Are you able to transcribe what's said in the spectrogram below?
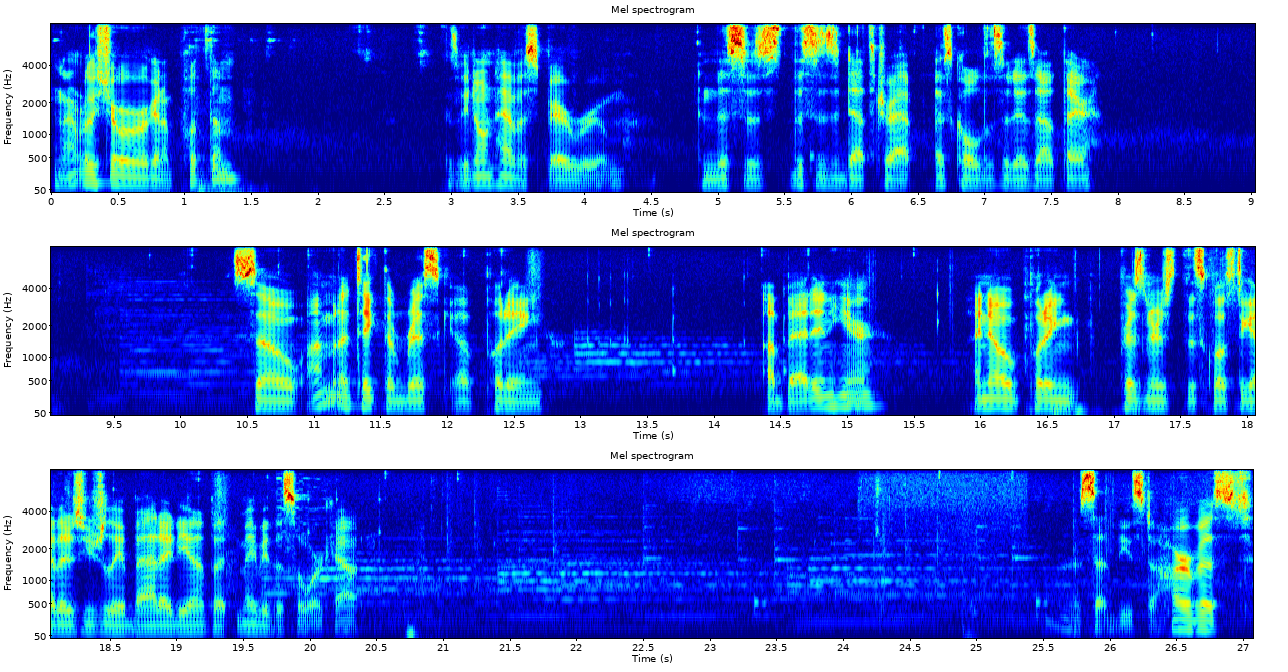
I'm not really sure where we're gonna put them. Because we don't have a spare room. And this is, this is a death trap, as cold as it is out there. So I'm gonna take the risk of putting a bed in here. I know putting prisoners this close together is usually a bad idea, but maybe this will work out. Gonna set these to harvest.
